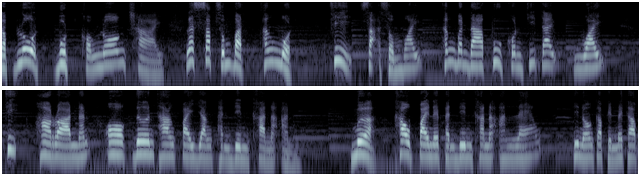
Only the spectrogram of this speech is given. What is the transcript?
กับโลดบุตรของน้องชาย และทรัพย์สมบัติทั้งหมดที่สะสมไว้ทั้งบรรดาผู้คนที่ได้ไว้ที่ฮารานนั้นออกเดินทางไปยังแผ่นดินคานาอัน เมื่อเข้าไปในแผ่นดินคานาอันแล้วพี่น้องครับเห็นไหมครับ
